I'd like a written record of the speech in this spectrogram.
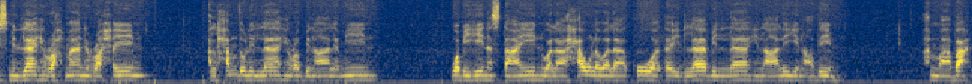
بسم الله الرحمن الرحيم الحمد لله رب العالمين وبه نستعين ولا حول ولا قوة إلا بالله العلي العظيم أما بعد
